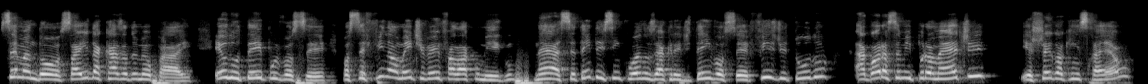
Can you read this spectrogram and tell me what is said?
Você mandou sair da casa do meu pai, eu lutei por você, você finalmente veio falar comigo, né? Há 75 anos eu acreditei em você, fiz de tudo, agora você me promete e eu chego aqui em Israel,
